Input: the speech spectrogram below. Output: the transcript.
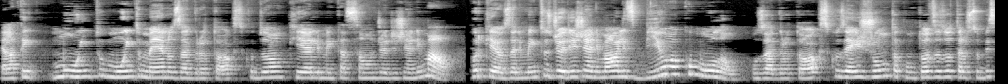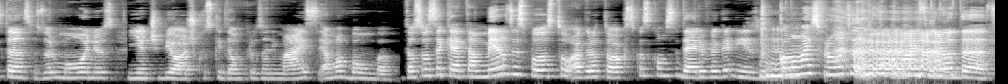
ela tem muito, muito menos agrotóxico do que a alimentação de origem animal. Porque os alimentos de origem animal, eles bioacumulam os agrotóxicos e aí junta com todas as outras substâncias, hormônios e antibióticos que dão para os animais, é uma bomba. Então, se você quer estar menos exposto a agrotóxicos, considere o veganismo. Como mais fruta. mais frutas.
